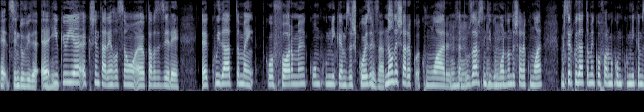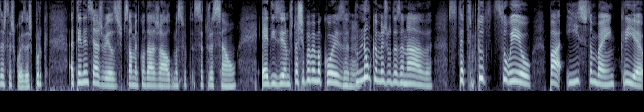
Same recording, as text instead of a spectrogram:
É, sem dúvida. Eh, Uhum. E o que eu ia acrescentar em relação ao que estavas a dizer é eh, cuidado também com a forma como comunicamos as coisas, Exato. não deixar acu- acumular, portanto, usar o sentido do humor, não deixar acumular, mas ter cuidado também com a forma como comunicamos estas coisas, porque a tendência às vezes, especialmente quando há já alguma saturação, é dizermos: tu és sempre a mesma coisa, tu nunca me ajudas a nada, tudo sou eu. Pá, e isso também cria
